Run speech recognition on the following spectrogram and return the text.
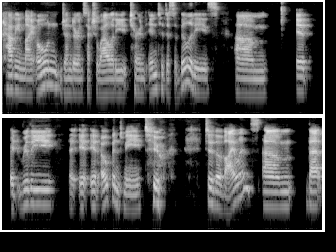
having my own gender and sexuality turned into disabilities, um, it it really it, it opened me to to the violence um, that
